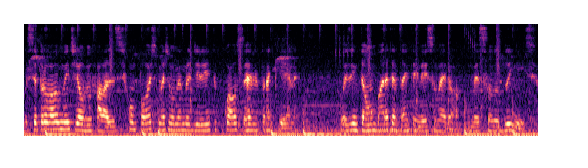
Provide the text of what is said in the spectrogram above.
Você provavelmente já ouviu falar desses compostos, mas não lembra direito qual serve para quê, né? Pois então, bora tentar entender isso melhor, começando do início.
